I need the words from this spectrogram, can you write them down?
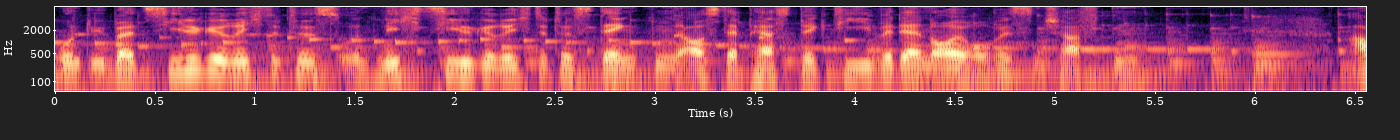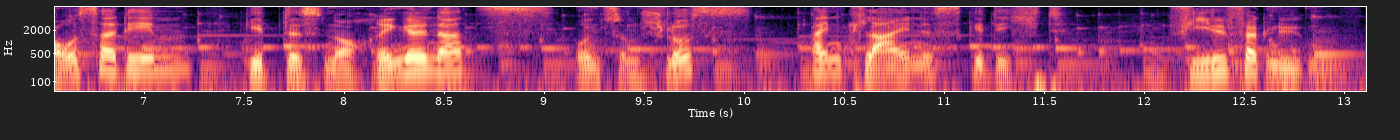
und über zielgerichtetes und nicht zielgerichtetes Denken aus der Perspektive der Neurowissenschaften. Außerdem gibt es noch Ringelnatz und zum Schluss ein kleines Gedicht. Viel Vergnügen!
